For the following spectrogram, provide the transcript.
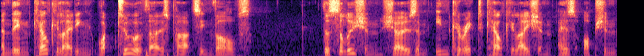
and then calculating what two of those parts involves. The solution shows an incorrect calculation as option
